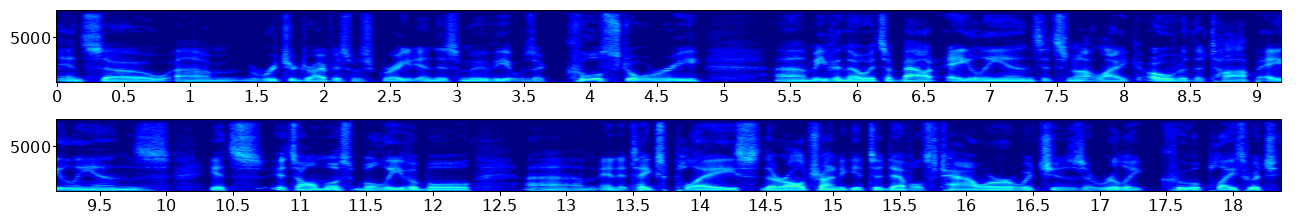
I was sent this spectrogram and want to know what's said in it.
And so um, Richard Dreyfuss was great in this movie. It was a cool story. Um, even though it's about aliens, it's not like over the top aliens. It's it's almost believable, um, and it takes place. They're all trying to get to Devil's Tower, which is a really cool place. Which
